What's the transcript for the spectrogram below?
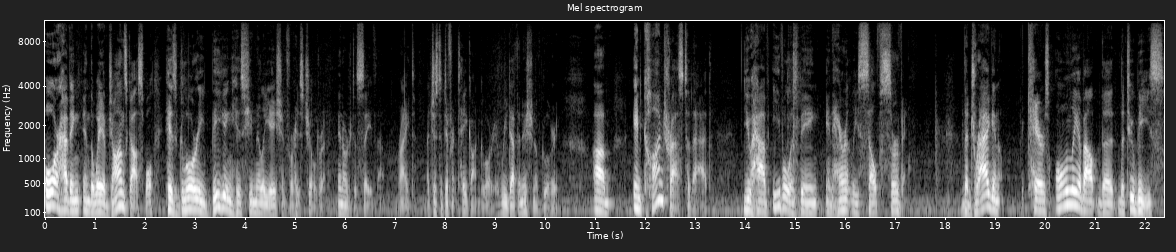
or having, in the way of John's gospel, his glory being his humiliation for his children in order to save them, right? Just a different take on glory, a redefinition of glory. Um, in contrast to that, you have evil as being inherently self serving. The dragon cares only about the, the two beasts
